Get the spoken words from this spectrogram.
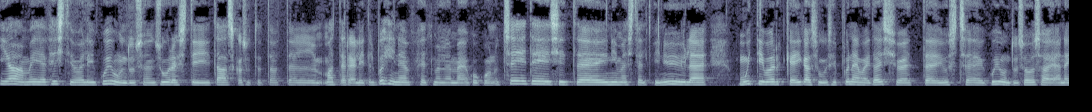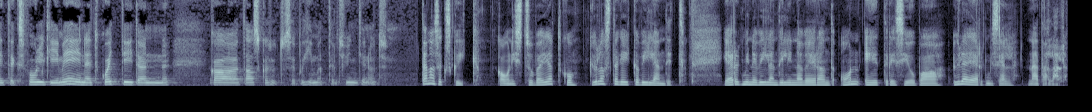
jaa, meie festivali kujundus on suuresti taaskasutatavatel materjalidel põhinev, et me oleme kogunud CD-sid inimestelt, vinüüle, mutivõrke, igasuguseid põnevaid asju, et just see kujunduse osa ja näiteks folgimeened, kotid on ka taaskasutuse põhimõttel sündinud. tänaseks kõik, kaunist suve jätku, külastage ikka Viljandit. järgmine Viljandi linnaveerand on eetris juba ülejärgmisel nädalal.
